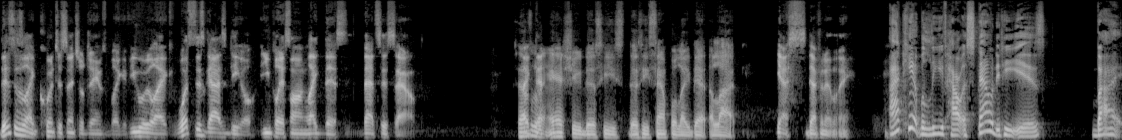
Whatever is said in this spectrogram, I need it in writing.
This is like quintessential James Blake. If you were like, "What's this guy's deal?" and you play a song like this, that's his sound. So I was Like gonna ask you, does he does he sample like that a lot? Yes, definitely. I can't believe how astounded he is by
